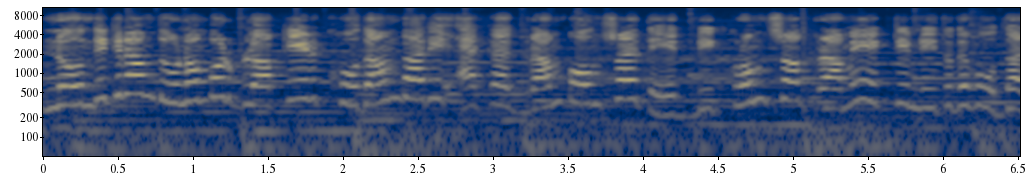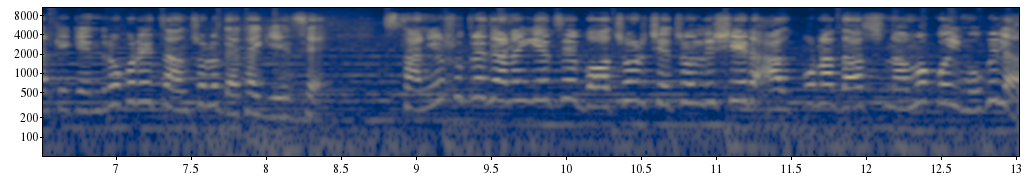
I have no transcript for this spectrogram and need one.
নন্দীগ্রাম দু নম্বর ব্লকের খোদামবাড়ি এক গ্রাম পঞ্চায়েতের বিক্রমচক গ্রামে একটি মৃতদেহ উদ্ধারকে কেন্দ্র করে চাঞ্চল্য দেখা গিয়েছে। স্থানীয় সূত্রে জানা গিয়েছে, বছর ছেচল্লিশের আলপনা দাস নামক ওই মহিলা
